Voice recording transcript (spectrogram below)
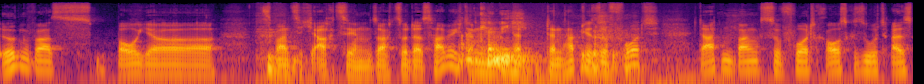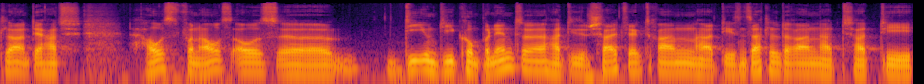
irgendwas, Baujahr 2018 sagt so, das habe ich, dann, ich. dann, dann, habt ihr sofort Datenbank sofort rausgesucht, alles klar, der hat Haus von Haus aus äh, die und die Komponente, hat dieses Schaltwerk dran, hat diesen Sattel dran, hat, hat die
